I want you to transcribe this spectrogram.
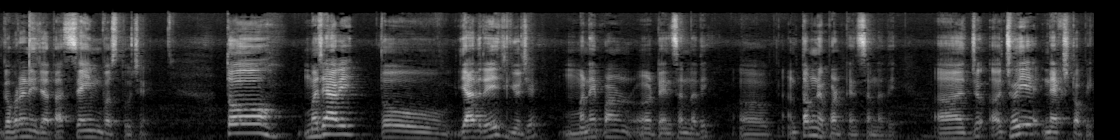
ગભરાઈ નહીં જતા સેમ વસ્તુ છે. તો મજા આવી, તો યાદ રહી જ ગયું છે. મને પણ ટેન્શન નથી તમને પણ ટેન્શન નથી. જોઈએ નેક્સ્ટ ટોપિક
